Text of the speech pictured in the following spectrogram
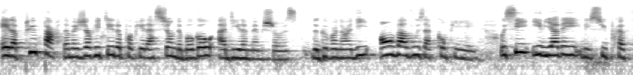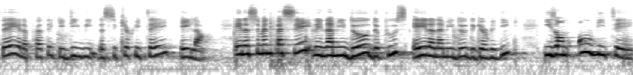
Et la plupart, la majorité de la population de Bogo a dit la même chose. Le gouverneur a dit on va vous accompagner. Aussi, il y avait les sous-préfets et le préfet qui dit oui, la sécurité est là. Et la semaine passée, les Namido de Pousse et les Namido de Gurvidik, ils ont invité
